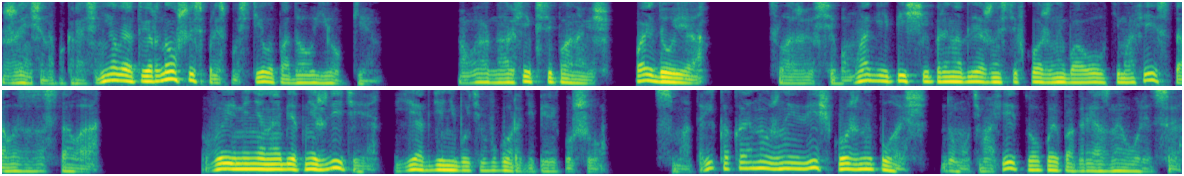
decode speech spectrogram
Женщина покраснела и, отвернувшись, приспустила подол юбки. — Ладно, Архип Степанович, пойду я. Сложив все бумаги и пищи и принадлежности в кожаный баул, Тимофей встал из-за стола. — Вы меня на обед не ждите, я где-нибудь в городе перекушу. «Смотри, какая нужная вещь кожаный плащ», — думал Тимофей, топая по грязной улице.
